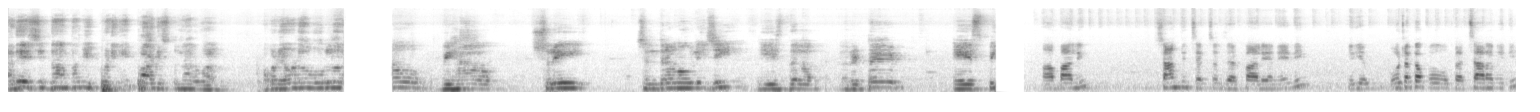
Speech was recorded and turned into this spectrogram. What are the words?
అదే సిద్ధాంతం ఇప్పటికీ పాటిస్తున్నారు వాళ్ళు. ఒకడు ఎవడో ఊర్లో Chandramouli ji. He is the retired ASP. ఆపాలి. శాంతి చర్చలు జరపాలి అనేది ఇది బూటకపు ప్రచారం ఇది.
